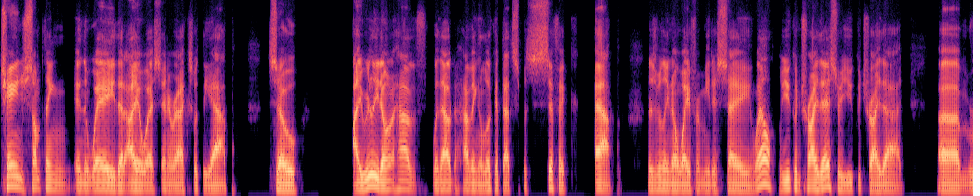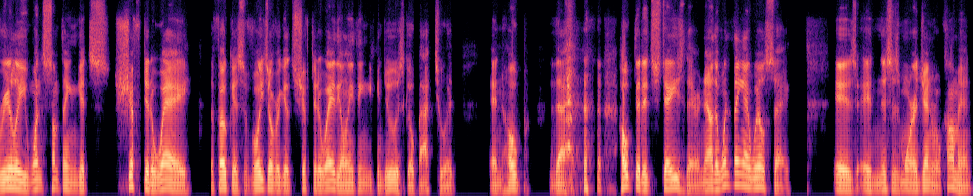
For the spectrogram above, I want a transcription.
changed something in the way that iOS interacts with the app. So I really don't have, without having a look at that specific app, there's really no way for me to say, well, you can try this or you could try that. Um, really once something gets shifted away the focus of voiceover gets shifted away the only thing you can do is go back to it and hope that hope that it stays there. Now the one thing i will say is and this is more a general comment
